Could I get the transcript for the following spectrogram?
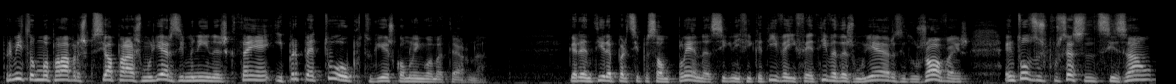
Permitam-me uma palavra especial para as mulheres e meninas que têm e perpetuam o português como língua materna. Garantir a participação plena, significativa e efetiva das mulheres e dos jovens em todos os processos de decisão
